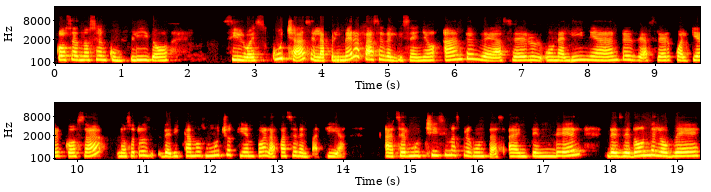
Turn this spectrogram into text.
cosas no se han cumplido, si lo escuchas en la primera fase del diseño, antes de hacer una línea, antes de hacer cualquier cosa, nosotros dedicamos mucho tiempo a la fase de empatía, a hacer muchísimas preguntas, a entender desde dónde lo ve,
